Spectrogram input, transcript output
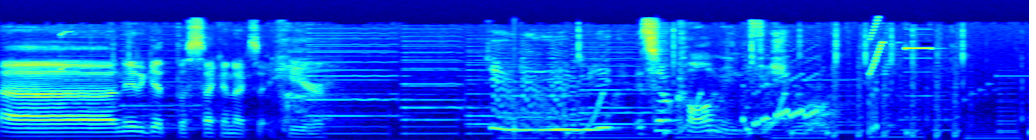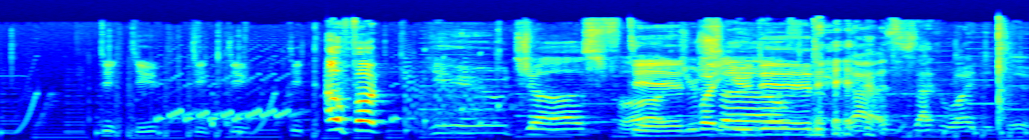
Uh, need to get the second exit here. It's so calming, the fishing world. Do, do, do, oh fuck! You just fucked did yourself. what you did. yeah, that's exactly what I did too.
